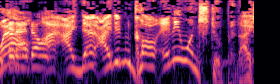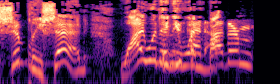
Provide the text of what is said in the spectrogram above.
Well, and I don't. I, I, I didn't call anyone stupid. I simply said, why would you anyone... said other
